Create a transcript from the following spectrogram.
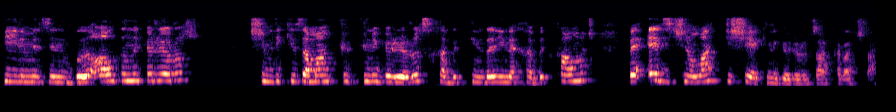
Fiilimizin bı aldığını görüyoruz. Şimdiki zaman kökünü görüyoruz. Habitinden yine habit kalmış. Ve ez için olan kişi ekini görüyoruz arkadaşlar.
